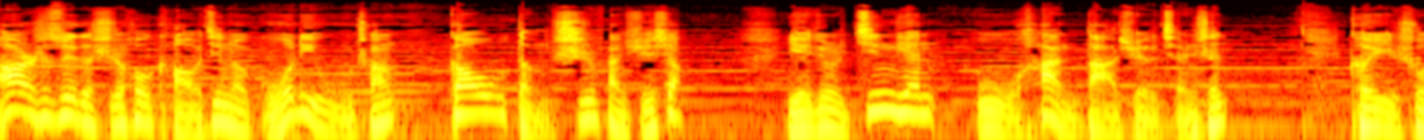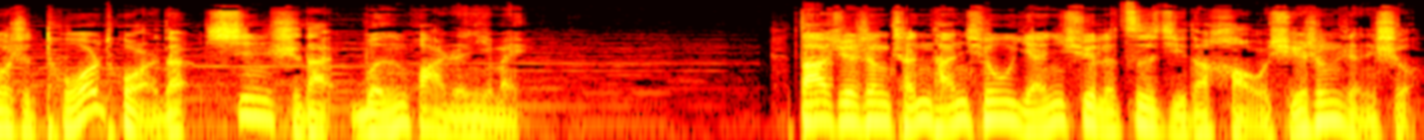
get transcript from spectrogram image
二十岁的时候考进了国立武昌高等师范学校，也就是今天武汉大学的前身，可以说是妥妥的新时代文化人一枚。大学生陈潭秋延续了自己的好学生人设，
